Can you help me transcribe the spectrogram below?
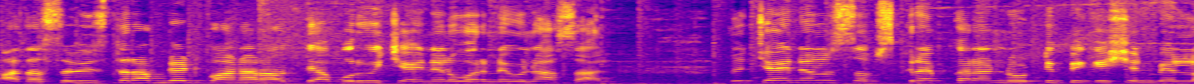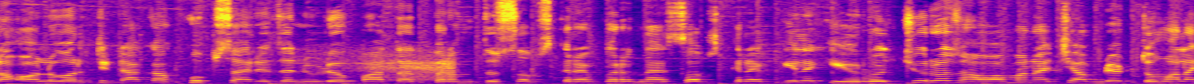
आता सविस्तर अपडेट पाहणार आहोत. त्यापूर्वी चॅनलवर नवीन असाल तर चॅनल सबस्क्राईब करा. नोटिफिकेशन बेलला ऑलवरती टाका. खूप सारे जण व्हिडिओ पाहतात. परंतु सबस्क्राईब करत नाही. सबस्क्राईब केलं की रोजची रोज हवामानाची अपडेट तुम्हाला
